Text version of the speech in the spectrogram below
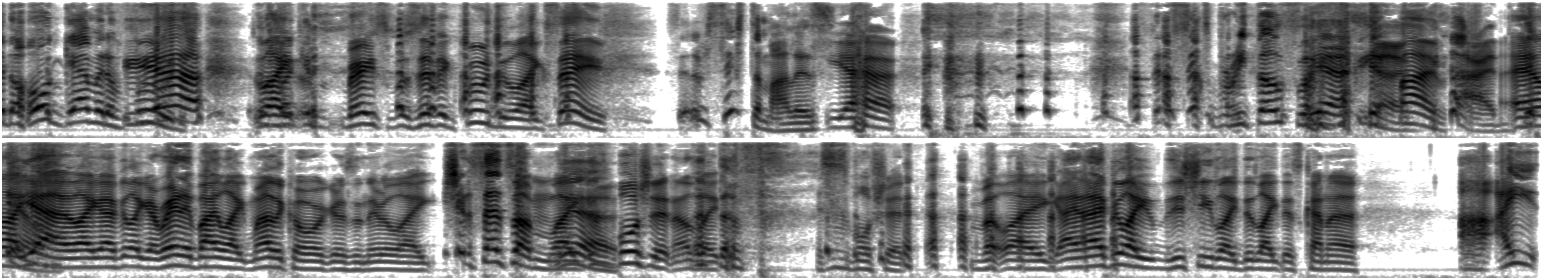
had the whole gamut of food. yeah, like Fucking- very specific food to like say, Instead of six tamales. yeah. Instead of six burritos, like, yeah, eat five. God And like yeah, like I feel like I ran it by like my other coworkers and they were like, "You should have said something." Like this is bullshit. And I was What like, f- "This is bullshit." but like, I, I feel like she like did like this kind of. Uh, I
